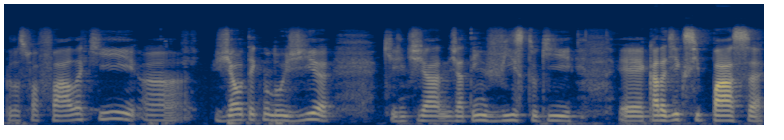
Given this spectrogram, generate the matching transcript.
pela sua fala, que a geotecnologia que a gente já, já tem visto que é, cada dia que se passa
